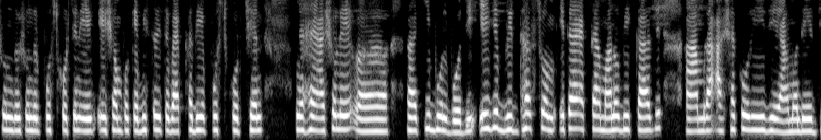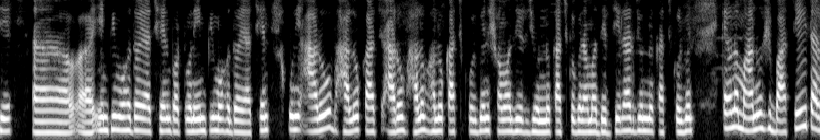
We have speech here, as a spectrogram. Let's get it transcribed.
সুন্দর সুন্দর পোস্ট করছেন। এই এই সম্পর্কে বিস্তারিত ব্যাখ্যা দিয়ে পোস্ট করছেন। হ্যাঁ আসলে কি বলব যে, এই যে বৃদ্ধাশ্রম, এটা একটা মানবিক কাজ। আমরা আশা করি যে আমাদের যে এমপি মহোদয় আছেন, বর্তমানে এমপি মহোদয় আছেন, উনি আরও ভালো কাজ আরও ভালো ভালো কাজ করবেন সমাজের জন্য, কাজ করবেন আমাদের জেলার জন্য কাজ করবেন। কেননা মানুষ বাঁচেই তার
